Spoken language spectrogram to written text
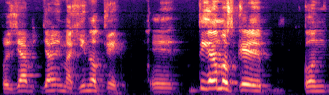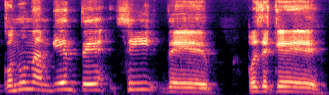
pues ya, ya me imagino que, digamos que con, con, un ambiente, sí, de, pues de que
